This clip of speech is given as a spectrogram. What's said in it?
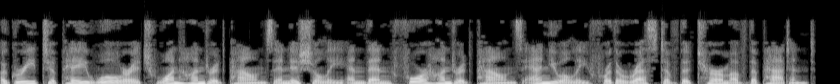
agreed to pay Woolrich £100 initially and then £400 annually for the rest of the term of the patent.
